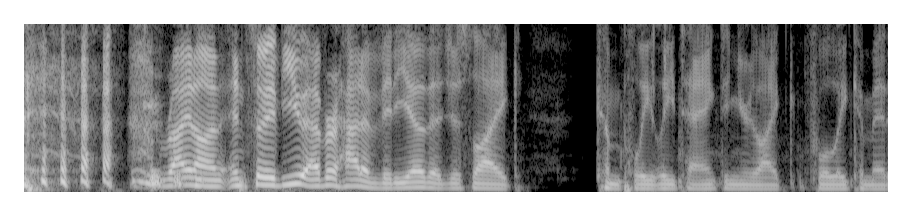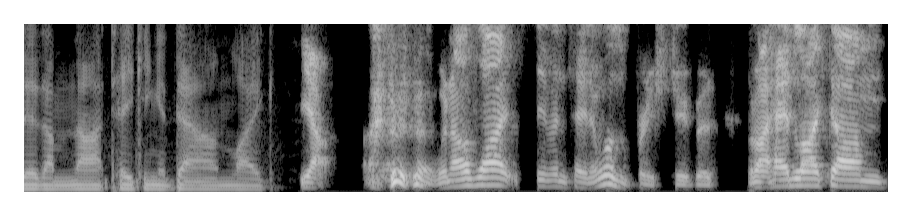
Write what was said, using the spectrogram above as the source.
right on. And so have you ever had a video that just like completely tanked and you're like fully committed, I'm not taking it down like Yeah. when I was like 17, it wasn't pretty stupid, but I had like um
